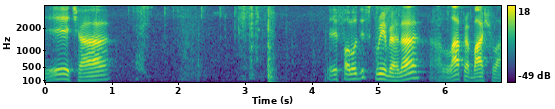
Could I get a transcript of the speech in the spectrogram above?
Eita. Ele falou de Screamer, né? Ah, Lá pra baixo lá.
